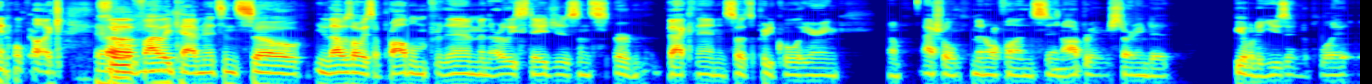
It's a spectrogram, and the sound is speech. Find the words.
analog Yeah. uh, filing cabinets, and so you know that was always a problem for them in the early stages and or back then, and so it's pretty cool hearing you know, actual mineral funds and operators starting to be able to use it and deploy it.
